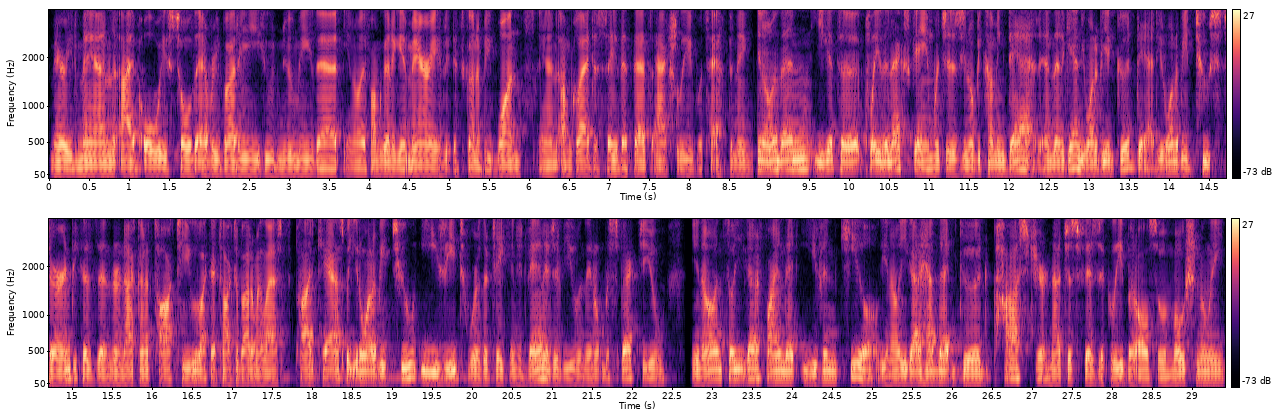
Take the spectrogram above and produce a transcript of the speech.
married man. I've always told everybody who knew me that you know if I'm going to get married, it's going to be once, and I'm glad to say that that's actually what's happening. You know, and then you get to play the next game, which is you know becoming dad, and then again, you want to be a good dad. You don't want to be too stern because then they're not going to talk to you, like I talked about in my last podcast. But you don't want to be too easy to where they're taking advantage of you and they don't respect you, you know, and so you got to find that even keel, you know, you got to have that good posture, not just physically, but also emotionally.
